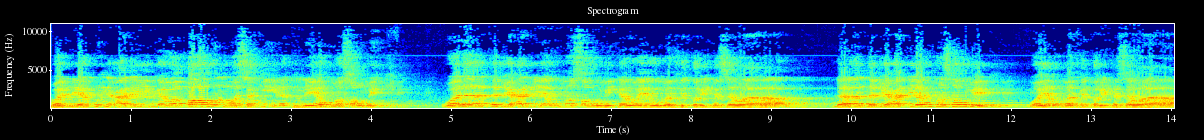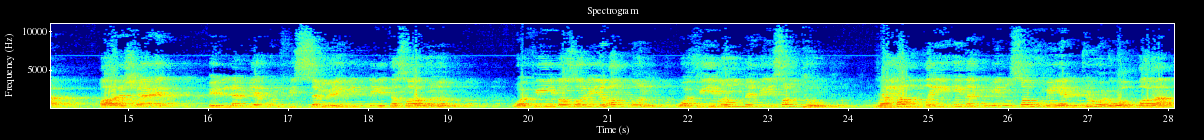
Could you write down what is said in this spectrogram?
وليكن عليك وقار وسكينة يوم صومك. ولا تجعل يوم صومك ويوم فطرك سواء. لا تجعل يوم صومك ويوم فطرك سواء. قال الشاعر إن لم يكن في السمع مني تصاون وفي بصري غض وفي منطقي صمت فحظي إذا من صومي الجوع والظما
